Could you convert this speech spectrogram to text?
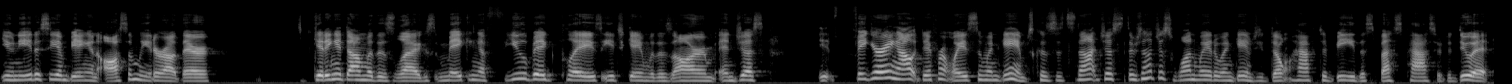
You need to see him being an awesome leader out there, getting it done with his legs, making a few big plays each game with his arm, and just it, figuring out different ways to win games because it's not just there's not just one way to win games. You don't have to be this best passer to do it.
